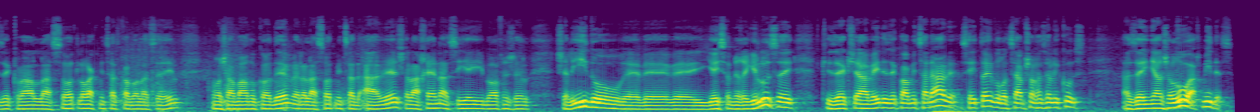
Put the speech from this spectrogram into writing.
זה כבר לעשות לא רק מצד קבלה סייל, כמו שאמרנו קודם, אלא לעשות מצד אבה, שלכן עשייה היא באופן של, של אידו וייסר מרגילוסי, כי זה כשהאביידה זה כבר מצד אבה, עשי טוב ורוצה המשוך את הליכוס. אז זה עניין של רוח, מידס.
